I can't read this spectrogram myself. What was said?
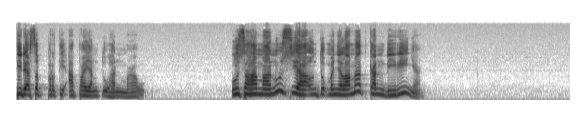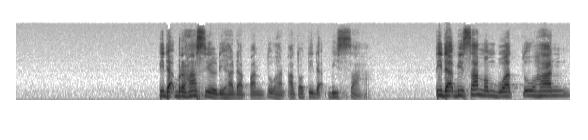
tidak seperti apa yang Tuhan mau. Usaha manusia untuk menyelamatkan dirinya tidak berhasil di hadapan Tuhan atau tidak bisa. Tidak bisa membuat Tuhan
